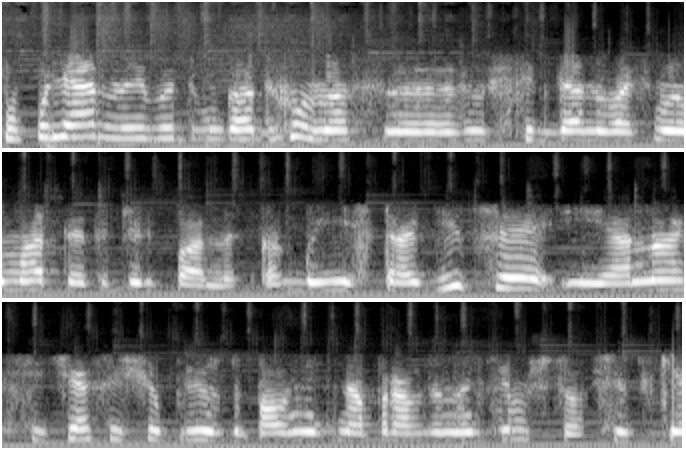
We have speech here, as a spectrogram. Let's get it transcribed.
Популярные в этом году у нас э, всегда на 8 марта это тюльпаны. Как бы есть традиция, и она сейчас еще плюс дополнительно оправдана тем, что все-таки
